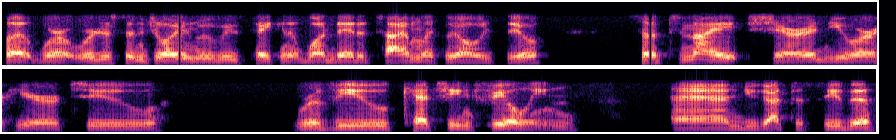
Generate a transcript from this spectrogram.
But we're we're just enjoying movies, taking it one day at a time, like we always do. So tonight, Sharon, you are here to review Catching Feelings, and you got to see this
